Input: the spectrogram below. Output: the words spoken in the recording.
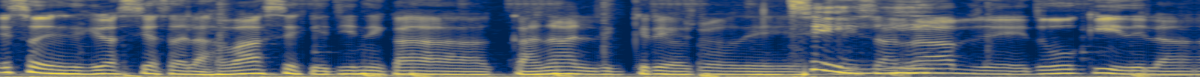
Eso es gracias a las bases que tiene cada canal, creo yo, de Sí, Bizarrap, de Duki y de la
